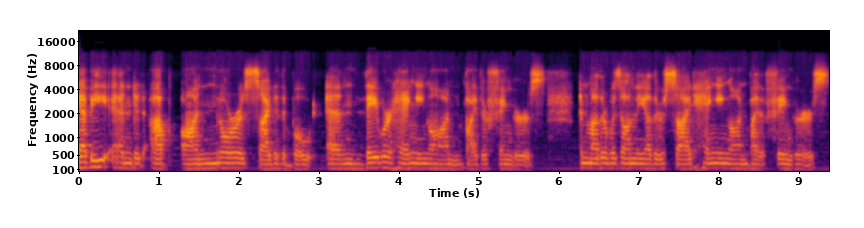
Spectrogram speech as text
Debbie ended up on Nora's side of the boat and they were hanging on by their fingers. And mother was on the other side hanging on by the fingers.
